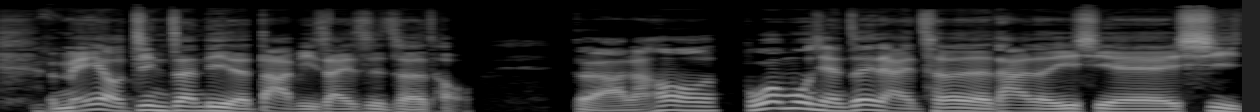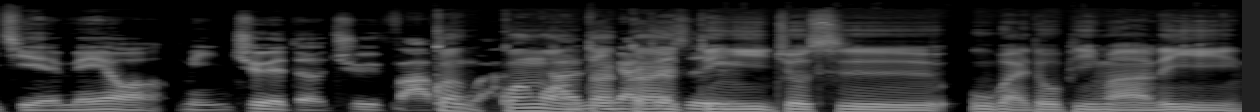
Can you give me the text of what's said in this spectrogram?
没有竞争力的大鼻塞式车头，对啊。然后，不过目前这台车的它的一些细节没有明确的去发布啊。官网大概定义就是五百多匹马力，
